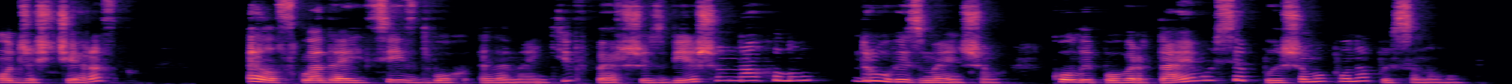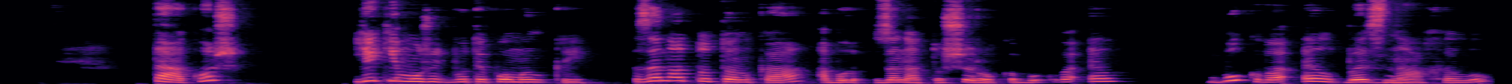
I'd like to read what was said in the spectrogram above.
Отже, ще раз. L складається із двох елементів: перший з більшим нахилом, другий з меншим. Коли повертаємося, пишемо по написаному. Також, які можуть бути помилки? Занадто тонка або занадто широка буква L, буква L без нахилу.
